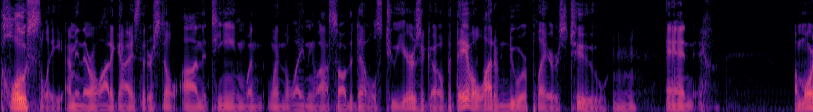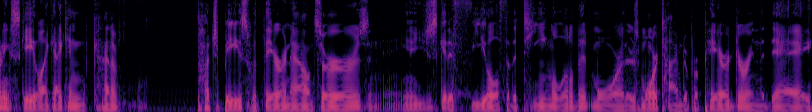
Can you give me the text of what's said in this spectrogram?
closely. I mean, there are a lot of guys that are still on the team when when the Lightning lost saw the Devils two years ago, but they have a lot of newer players too. Mm-hmm. And a morning skate, like I can kind of touch base with their announcers, and you know, you just get a feel for the team a little bit more. There's more time to prepare during the day.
